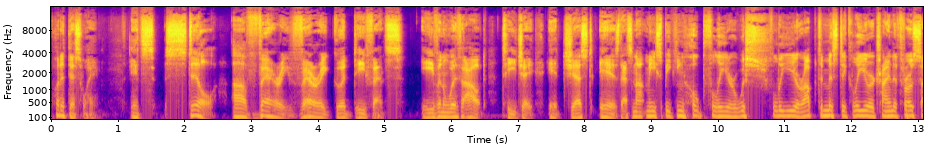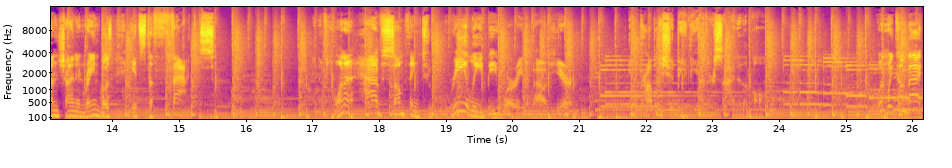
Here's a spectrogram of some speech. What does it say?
Put it this way. It's still a very, very good defense, even without TJ. It just is. That's not me speaking hopefully or wishfully or optimistically or trying to throw sunshine and rainbows. It's the facts. Want to have something to really be worried about here, it probably should be the other side of the ball. When we come back,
